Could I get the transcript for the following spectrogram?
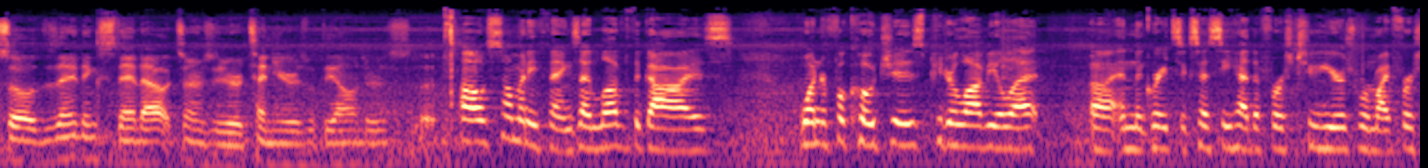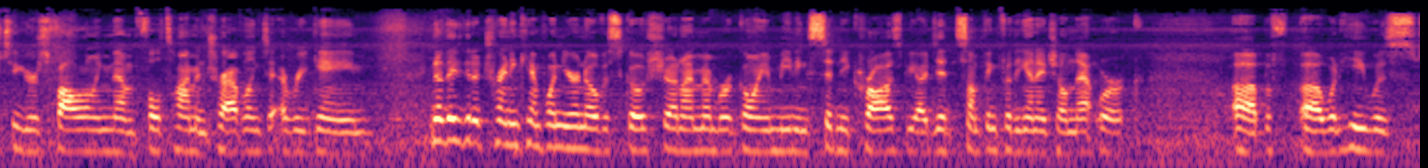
So, does anything stand out in terms of your 10 years with the Islanders? Oh, so many things. I loved the guys, wonderful coaches, Peter Laviolette, uh, and the great success he had the first two years were my first two years following them full time and traveling to every game. You know, they did a training camp one year in Nova Scotia, and I remember going and meeting Sidney Crosby. I did something for the NHL Network uh, bef- uh, when he was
